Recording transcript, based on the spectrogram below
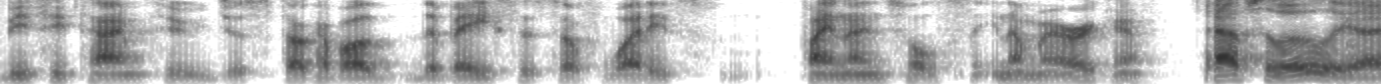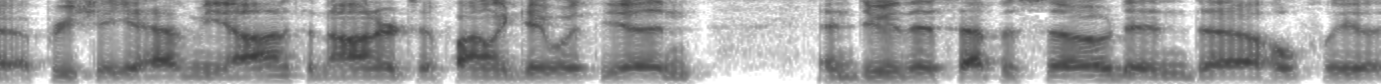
busy time to just talk about the basis of what is financials in America. Absolutely. I appreciate you having me on. It's an honor to finally get with you and, and do this episode. And uh, hopefully, uh,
